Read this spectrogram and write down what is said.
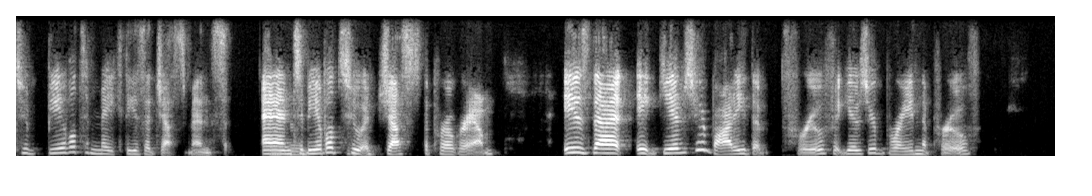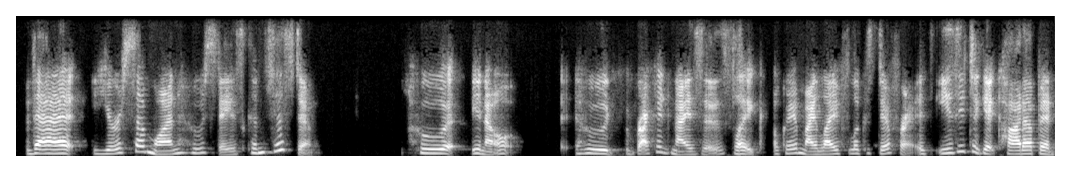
to be able to make these adjustments and mm-hmm. to be able to adjust the program is that it gives your body the proof, it gives your brain the proof that you're someone who stays consistent, who, you know, who recognizes like, okay, my life looks different. It's easy to get caught up in,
